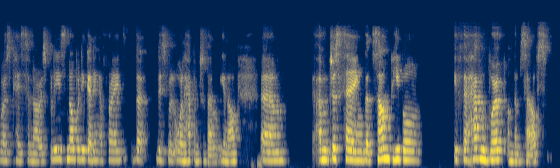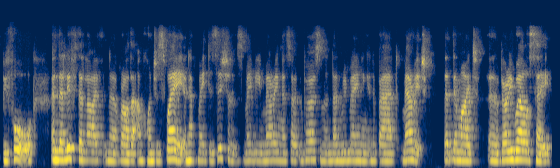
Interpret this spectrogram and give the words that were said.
worst case scenarios. Please nobody getting afraid that this will all happen to them you know. Um, i'm just saying that some people if they haven't worked on themselves before and they live their life in a rather unconscious way and have made decisions maybe marrying a certain person and then remaining in a bad marriage that they might uh, very well say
